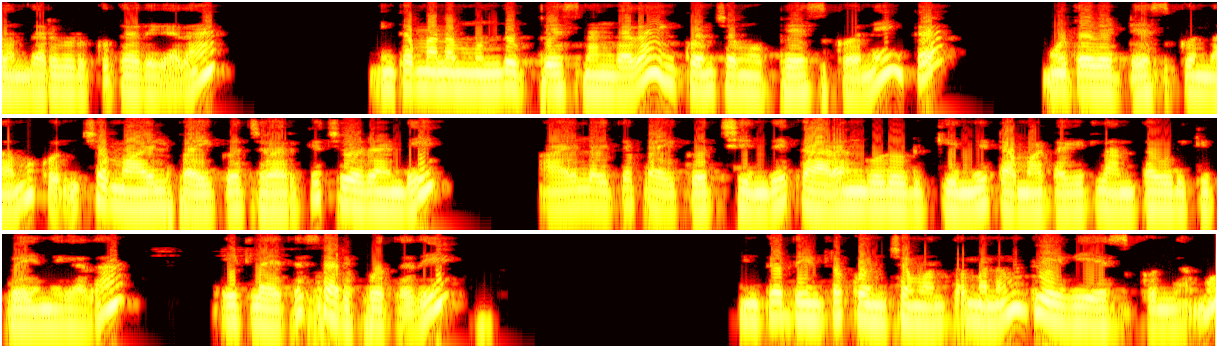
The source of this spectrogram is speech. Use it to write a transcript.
తొందరగా ఉడుకుతుంది కదా. ఇంకా మనం ముందు ఉప్పు వేసినాం కదా ఇంకొంచెం ఉప్పు వేసుకొని ఇంకా మూత పెట్టేసుకుందాము. కొంచెం ఆయిల్ పైకి వచ్చే వరకు చూడండి. ఆయిల్ అయితే పైకి వచ్చింది కారం కూడా ఉడికింది టమాటా ఇట్లా అంతా ఉడికిపోయింది కదా ఇట్లా అయితే సరిపోతుంది. ఇంకా దీంట్లో కొంచెం అంతా మనం గ్రేవీ వేసుకుందాము.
